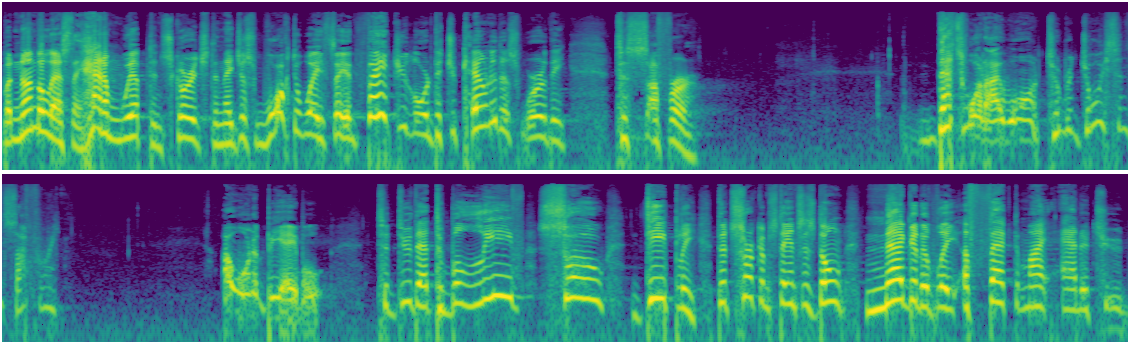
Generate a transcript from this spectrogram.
but nonetheless, they had him whipped and scourged, and they just walked away saying, Thank you, Lord, that you counted us worthy to suffer. That's what I want to rejoice in suffering. I want to be able to do that, to believe so deeply that circumstances don't negatively affect my attitude,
